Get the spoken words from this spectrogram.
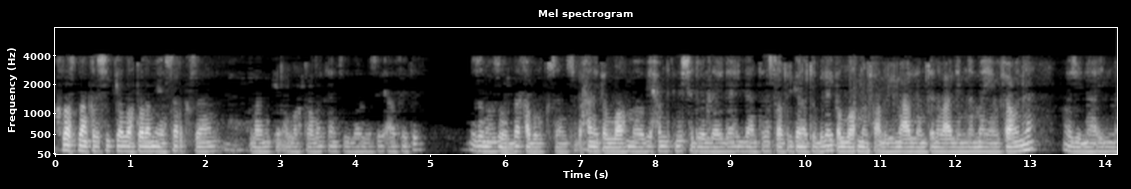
ixlos bilan qilishlikka alloh taolo muyassar qilsin ularni keyin alloh taolo kamchiliklar bo'lsa afv etib o'zini huzurida qabul qilsin سبحانك اللهم وبحمدك نشهد أن لا إله إلا أنت نستغفرك ونتوب إليك اللهم انفعنا بما علمتنا وعلمنا ما ينفعنا وزدنا علما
